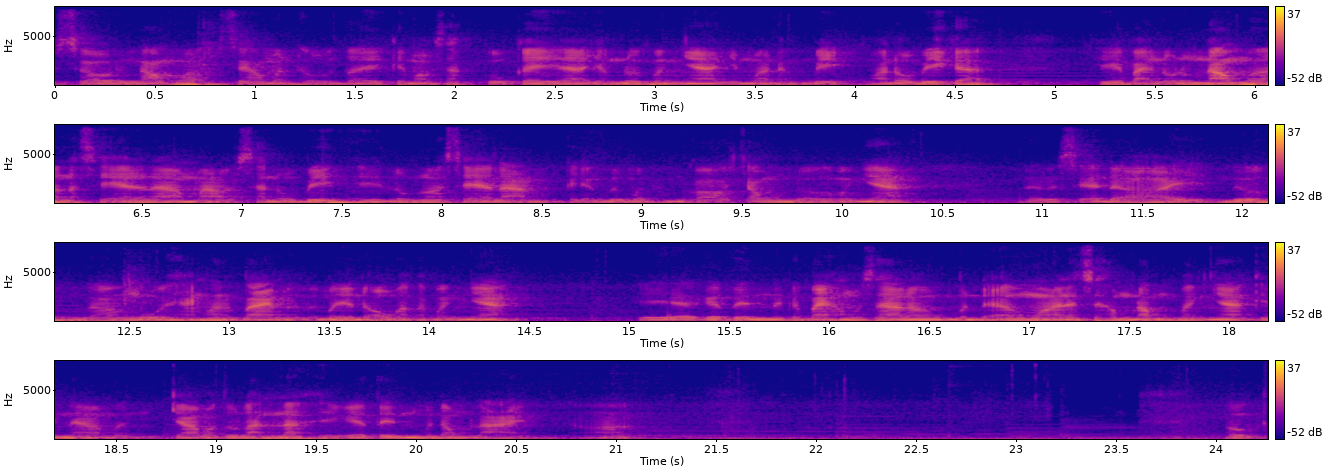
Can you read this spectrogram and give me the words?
sôi nước nóng á, sẽ không ảnh hưởng tới cái màu sắc của cái à, dòng nước mình nha. Nhưng mà đặc biệt hoa đậu biếc á thì các bạn đổ nước nóng á, nó sẽ ra màu xanh đậu biếc. Thì lúc nó sẽ làm cái dòng nước mình không có trong nữa các bạn nha thì mình sẽ đợi nước nó nguội hẳn hoàn toàn mình mới đổ vào các bạn nha. Thì à, cái tin các bạn không sao đâu mình để ở ngoài nó sẽ không đông các bạn nha. Khi nào mình cho vào tủ lạnh đó thì cái tin mới đông lại. Đó. ok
